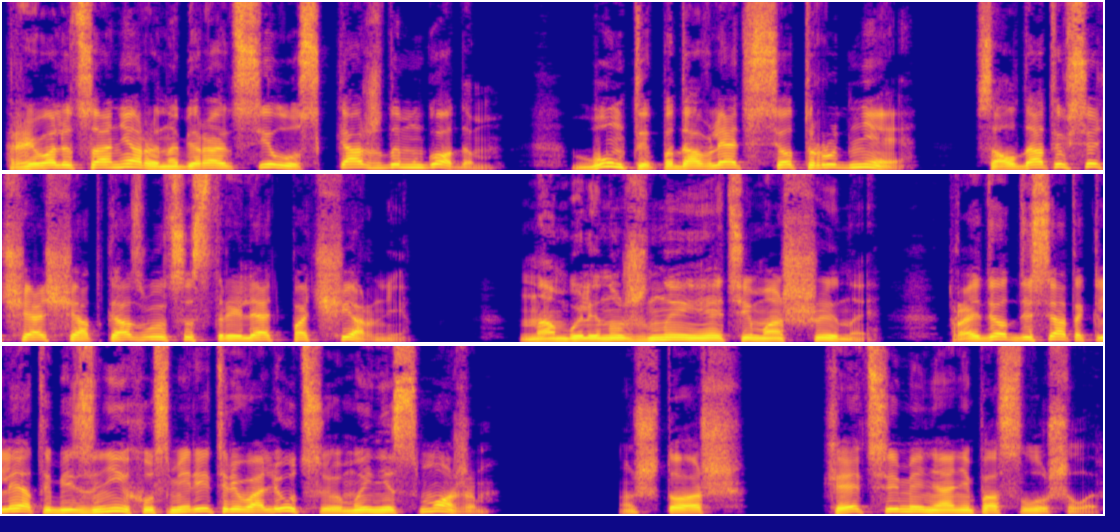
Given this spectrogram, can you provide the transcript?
Революционеры набирают силу с каждым годом. Бунты подавлять все труднее. Солдаты все чаще отказываются стрелять по черни. Нам были нужны эти машины. Пройдет десяток лет, и без них усмирить революцию мы не сможем. Ну что ж, Кэти меня не послушала,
